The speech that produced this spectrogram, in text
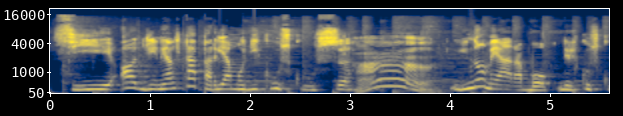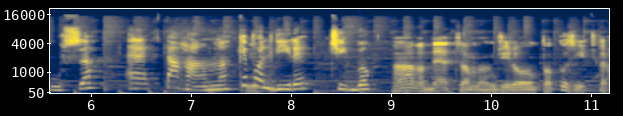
Sì, oggi in realtà parliamo di couscous. Ah! Il nome arabo del couscous è taham, che Mm. vuol dire cibo. Ah, vabbè, insomma, un giro un po' così, però.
